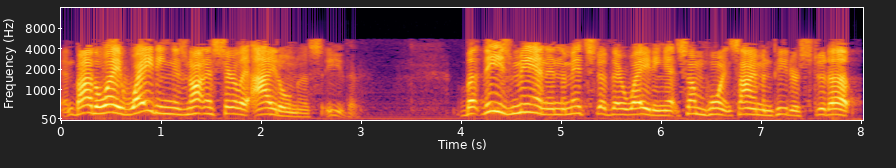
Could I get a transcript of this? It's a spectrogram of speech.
And by the way, waiting is not necessarily idleness either. But these men, in the midst of their waiting, at some point Simon Peter stood up.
